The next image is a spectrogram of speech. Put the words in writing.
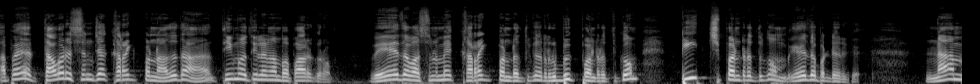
அப்போ தவறு செஞ்சால் கரெக்ட் பண்ண அதுதான் தீமோத்தியில் நம்ம பார்க்குறோம். வேத வசனமே கரெக்ட் பண்ணுறதுக்கும் ரிபுக் பண்ணுறதுக்கும் டீச் பண்ணுறதுக்கும் எழுதப்பட்டு இருக்குது நாம்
